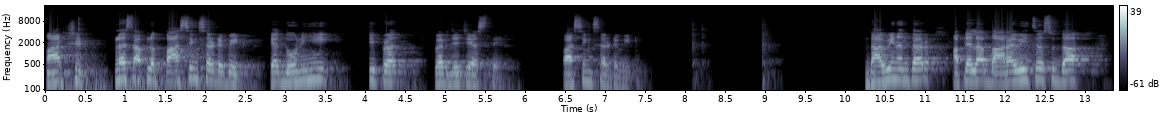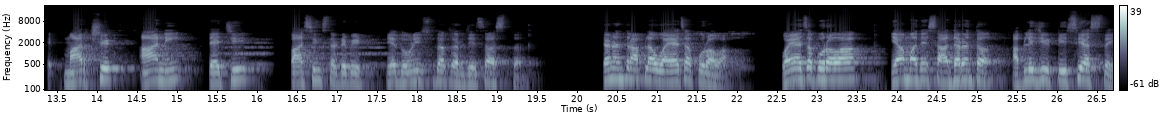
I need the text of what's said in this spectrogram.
मार्कशीट प्लस आपलं पासिंग सर्टिफिकेट या दोन्हीची प्रत गरजेची असते. Passing certificate. दहावीनंतर आपल्याला बारावीचं सुद्धा मार्कशीट आणि त्याची पासिंग सर्टिफिकेट हे दोन्ही सुद्धा गरजेचं असतं. त्यानंतर आपला वयाचा पुरावा. वयाचा पुरावा यामध्ये साधारणतः आपली जी टी सी असते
